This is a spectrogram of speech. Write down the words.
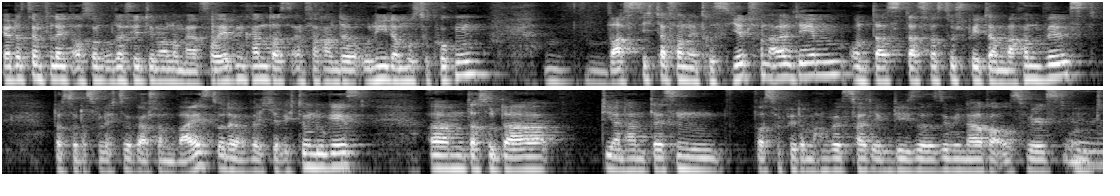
Ja, das ist dann vielleicht auch so ein Unterschied, den man noch hervorheben kann, dass einfach an der Uni, da musst du gucken, was dich davon interessiert von all dem und dass das, was du später machen willst, dass du das vielleicht sogar schon weißt oder in welche Richtung du gehst, ähm, dass du da die anhand dessen, was du später machen willst, halt eben diese Seminare auswählst mhm. und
